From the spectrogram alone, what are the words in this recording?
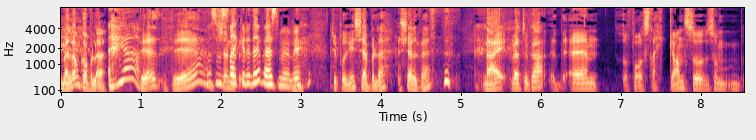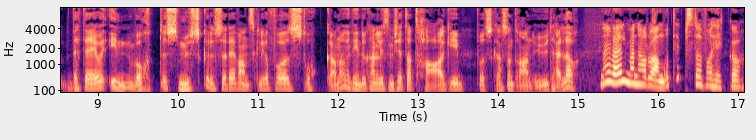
Mellomkobbelet? Ja. Det, det Hvordan strekker du det best mulig? Du bruker en kjevle. Skjelve. Nei, vet du hva. For å strekke den, så, så Dette er jo et innvortes muskel, så det er vanskelig å få strukket noen ting. Du kan liksom ikke ta tak i brystkassen og dra den ut heller. Nei vel, men har du andre tips da for hikker?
